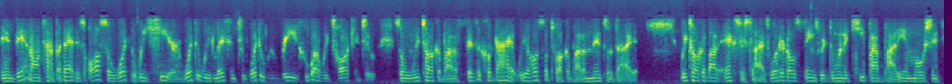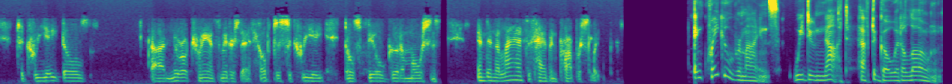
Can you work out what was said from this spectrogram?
And then on top of that is also what do we hear? What do we listen to? What do we read? Who are we talking to? So when we talk about a physical diet, we also talk about a mental diet. We talk about exercise. What are those things we're doing to keep our body in motion, to create those uh, neurotransmitters that help to secrete those feel good emotions? And then the last is having proper sleep. And Kwaku reminds we do not have to go it alone.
